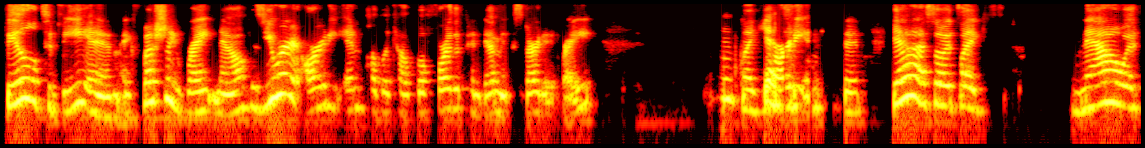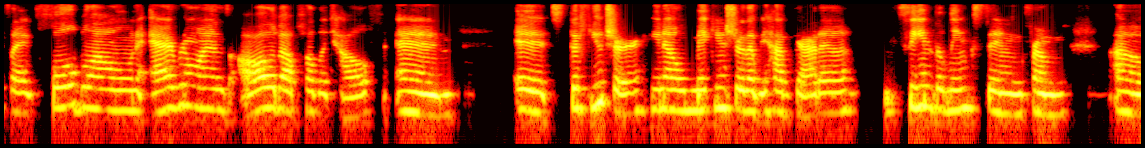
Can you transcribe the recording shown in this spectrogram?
field to be in, especially right now, because you were already in public health before the pandemic started, right? Mm-hmm. Like you're yes. already interested. Yeah. So it's like now it's like full blown, everyone's all about public health and it's the future, you know, making sure that we have data, seeing the links in from uh,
